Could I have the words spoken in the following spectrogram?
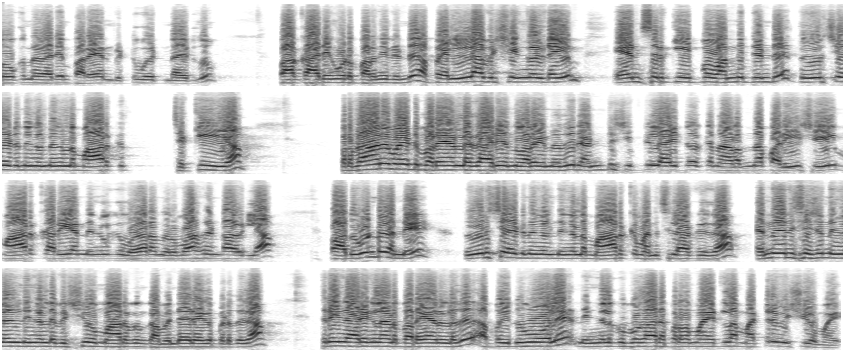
നോക്കുന്ന കാര്യം പറയാൻ വിട്ടുപോയിട്ടുണ്ടായിരുന്നു. അപ്പൊ ആ കാര്യം കൂടെ പറഞ്ഞിട്ടുണ്ട്. അപ്പൊ എല്ലാ വിഷയങ്ങളുടെയും ആൻസർ കീ ഇപ്പൊ വന്നിട്ടുണ്ട്. തീർച്ചയായിട്ടും നിങ്ങൾ നിങ്ങളുടെ മാർക്ക് ചെക്ക് ചെയ്യുക പ്രധാനമായിട്ട് പറയാനുള്ള കാര്യം എന്ന് പറയുന്നത് രണ്ട് ഷിഫ്റ്റിലായിട്ടൊക്കെ നടന്ന പരീക്ഷയിൽ മാർക്ക് അറിയാൻ നിങ്ങൾക്ക് വേറെ നിർവാഹം ഉണ്ടാവില്ല. അപ്പൊ അതുകൊണ്ട് തന്നെ തീർച്ചയായിട്ടും നിങ്ങൾ നിങ്ങളുടെ മാർക്ക് മനസ്സിലാക്കുക. എന്നതിന് ശേഷം നിങ്ങൾ നിങ്ങളുടെ വിഷയവും മാർക്കും കമന്റായി രേഖപ്പെടുത്തുക. ഇത്രയും കാര്യങ്ങളാണ് പറയാനുള്ളത്. അപ്പൊ ഇതുപോലെ നിങ്ങൾക്ക് ഉപകാരപ്രദമായിട്ടുള്ള മറ്റൊരു വിഷയവുമായി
